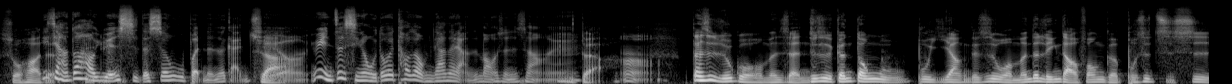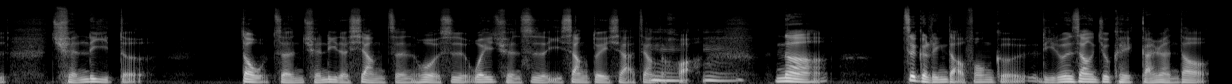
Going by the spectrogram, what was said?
说话的。你讲的都好原始的生物本能的感觉哦，啊、因为你这形容我都会套在我们家那两只猫身上哎、欸。对啊，嗯。但是如果我们人就是跟动物不一样，就是我们的领导风格不是只是权力的斗争、权力的象征，或者是威权式以上对下这样的话，嗯，嗯那这个领导风格理论上就可以感染到。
